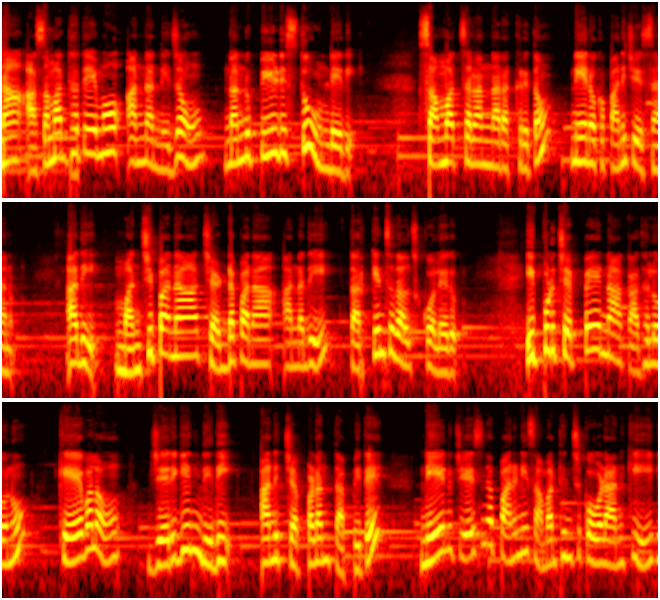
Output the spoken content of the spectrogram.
నా అసమర్థతేమో అన్న నిజం నన్ను పీడిస్తూ ఉండేది. సంవత్సరన్నర క్రితం నేనొక పని చేశాను. అది మంచి పనా చెడ్డ పనా అన్నది తర్కించదలుచుకోలేదు. ఇప్పుడు చెప్పే నా కథలోనూ కేవలం జరిగిందిది అని చెప్పడం తప్పితే నేను చేసిన పనిని సమర్థించుకోవడానికి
